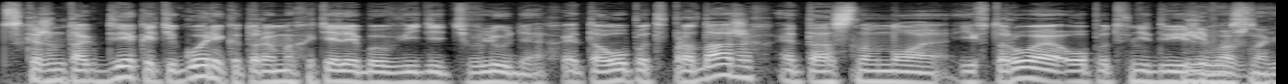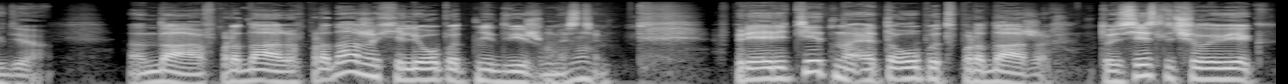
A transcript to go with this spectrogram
скажем так, две категории, которые мы хотели бы увидеть в людях. Это опыт в продажах, это основное, и второе опыт в недвижимости. Неважно где. Да, в продажах, в продажах или опыт недвижимости. Угу. Приоритетно это опыт в продажах. То есть, если человек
